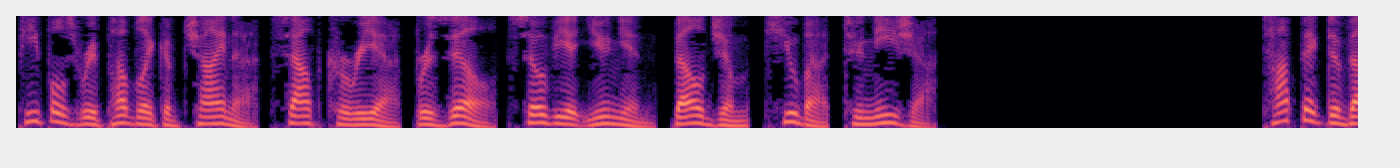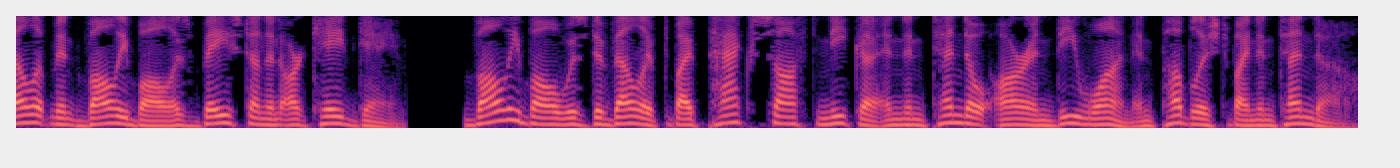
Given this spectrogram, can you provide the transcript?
People's Republic of China, South Korea, Brazil, Soviet Union, Belgium, Cuba, Tunisia. Topic development Volleyball is based on an arcade game. Volleyball was developed by Pax Softnica and Nintendo R&D1 and published by Nintendo.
